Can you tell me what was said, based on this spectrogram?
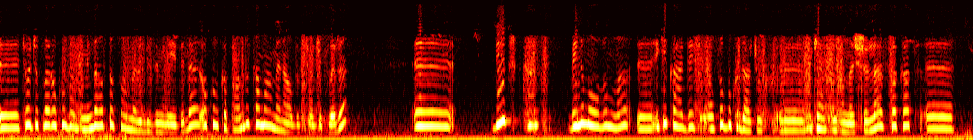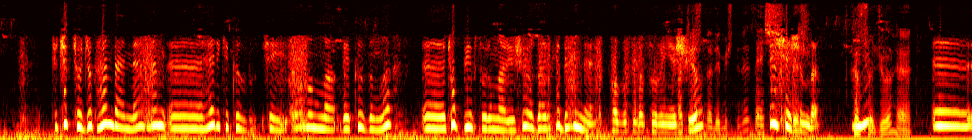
e, çocuklar okul döneminde hafta sonları bizimleydiler. Okul kapandı tamamen aldık çocukları. E, büyük kız benim oğlumla e, iki kardeş olsa bu kadar çok e, mükemmel anlaşırlar. Fakat e, küçük çocuk hem benle hem e, her iki kız şey oğlumla ve kızımla e, çok büyük sorunlar yaşıyor. Özellikle benimle fazlasıyla sorun Kaç yaşıyor. yaşında demiştiniz? 5 5 yaşında. Kız Hı hı. çocuğu evet. Ee,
